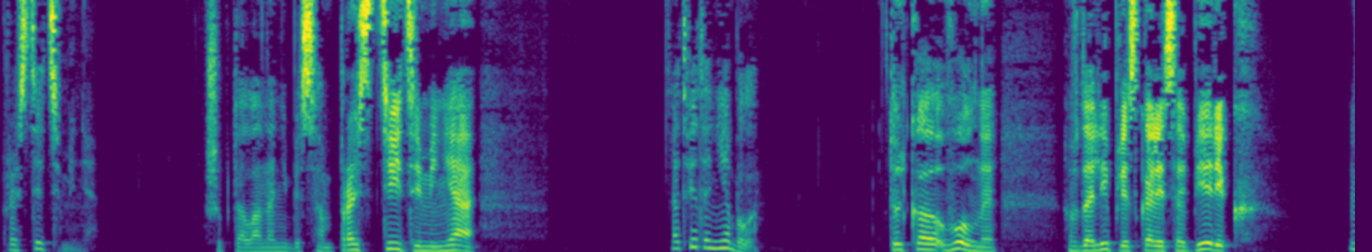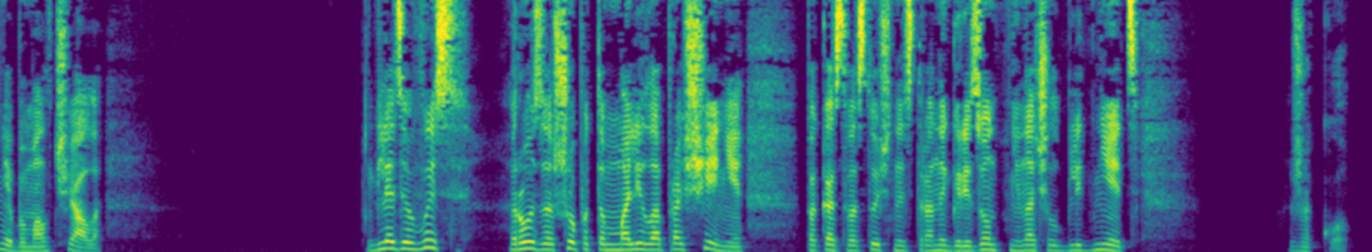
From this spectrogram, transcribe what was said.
«Простите меня», — шептала она небесам, — «простите меня!» Ответа не было. Только волны вдали плескались о берег, небо молчало. Глядя ввысь, Роза шепотом молила о прощении, пока с восточной стороны горизонт не начал бледнеть. Жакоб.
